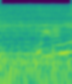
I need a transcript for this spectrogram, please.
We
